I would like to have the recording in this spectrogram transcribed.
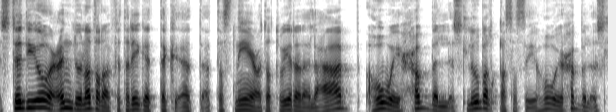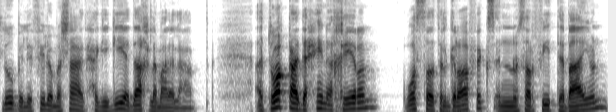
استوديو عنده نظرة في طريقة تك... التصنيع وتطوير الألعاب. هو يحب الأسلوب القصصي هو يحب الأسلوب اللي فيه له مشاهد حقيقية داخلة مع الألعاب. أتوقع دحين أخيرا وصلت ال graphics إنه صار فيه تباين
